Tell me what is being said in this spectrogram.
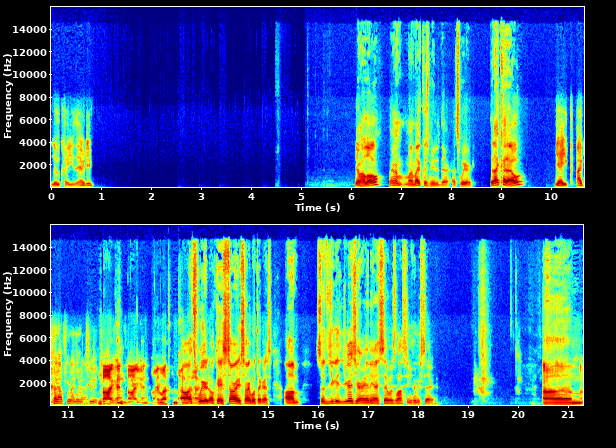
Luke, are you there, dude? Yo, hello. My, my mic was muted there. That's weird. Did I cut out? Yeah, you, I cut out for a little too. No, I couldn't. I, couldn't. I left. Oh, that's back. weird. Okay, sorry, sorry about that, guys. Um, so did you get? Did you guys hear anything I said? What was the last thing you heard me say? Um,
